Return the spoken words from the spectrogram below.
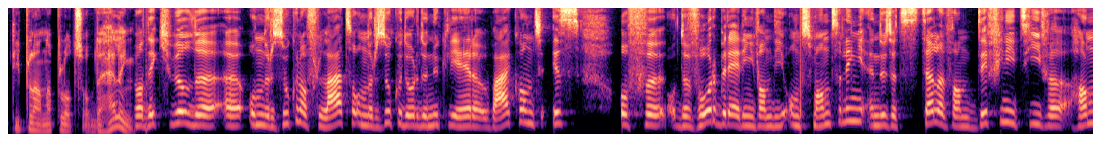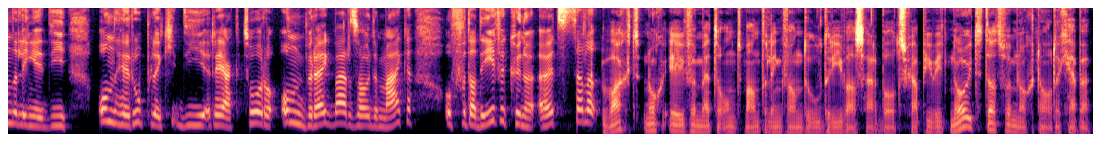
die plannen plots op de helling. Wat ik wilde uh, onderzoeken of laten onderzoeken door de nucleaire waakhond is of we de voorbereiding van die ontmanteling en dus het stellen van definitieve handelingen die onherroepelijk die reactoren onbruikbaar zouden maken, of we dat even kunnen uitstellen. Wacht nog even met de ontmanteling van doel 3 was haar boodschap. Je weet nooit dat we hem nog nodig hebben.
